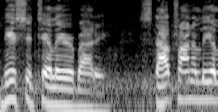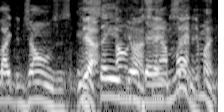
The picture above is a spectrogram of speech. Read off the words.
this should tell everybody: stop trying to live like the Joneses and yeah, save oh, your no, damn save, money. Save your money.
